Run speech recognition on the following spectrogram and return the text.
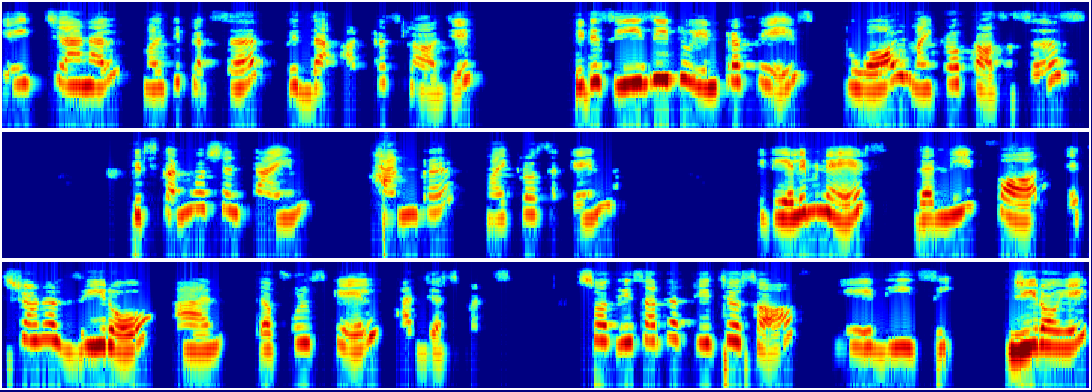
8 channel multiplexer with the address logic. It is easy to interface to all microprocessors. Its conversion time 100 microsecond. It eliminates the need for external zero and the full scale adjustments. So these are the features of ADC 0808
